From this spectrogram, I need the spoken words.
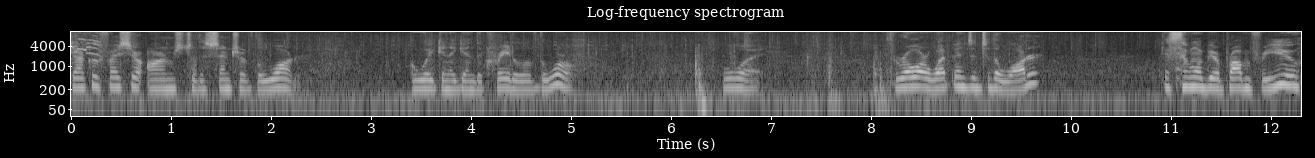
Sacrifice your arms to the center of the water. Awaken again the cradle of the world. What? Throw our weapons into the water? Guess that won't be a problem for you.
